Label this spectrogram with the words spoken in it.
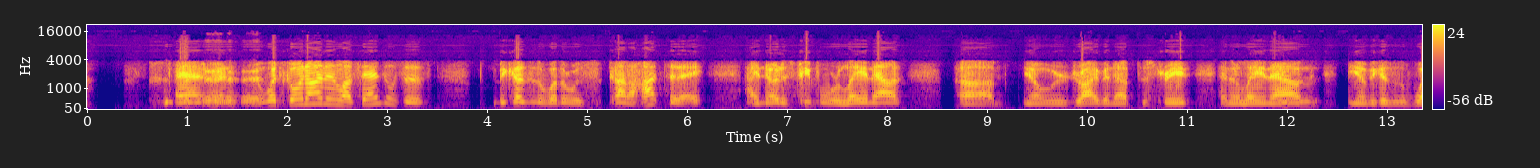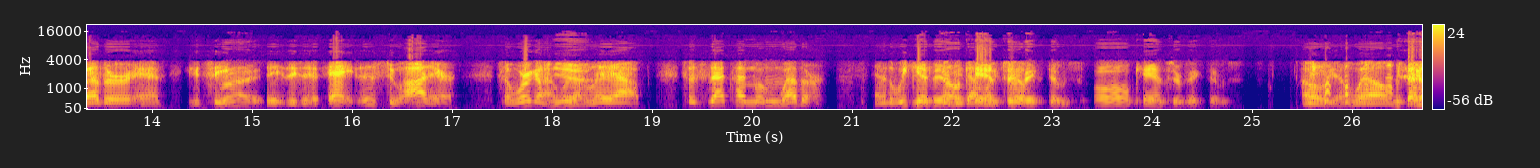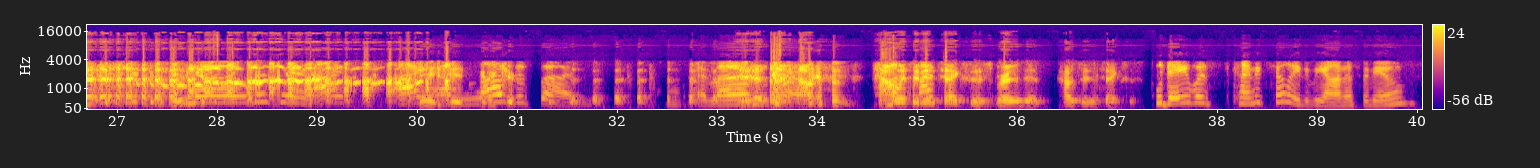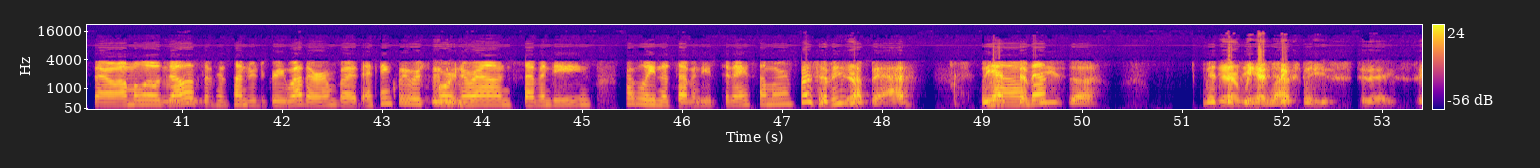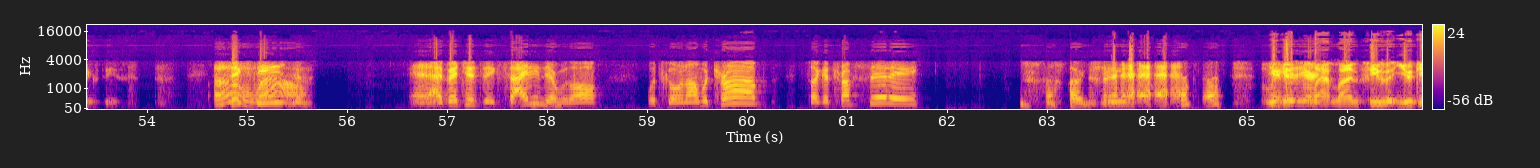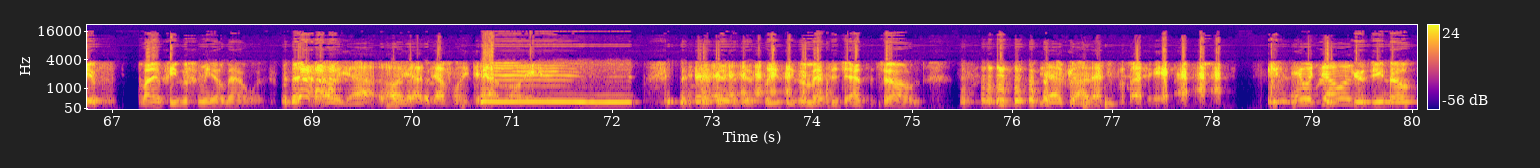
And, and what's going on in Los Angeles is because the weather was kind of hot today. I noticed people were laying out. Um, you know, we were driving up the street, and they're laying out. Mhm. You know, because of the weather, and you can see Right. they they say, "Hey, this is too hot here," so we're gonna we're gonna lay out. So it's that type Mhm. of weather, and the Yeah, weekend's they're gonna all be that way cancer victims. All cancer victims. Oh yeah, well. no, listen, I, I, I love the sun. I love the sun. How, how is it in Texas, Brendan? How's it in Texas? Today was kind of chilly, to be honest with you. So I'm a little jealous Mm. of his 100 degree weather, but I think we were sporting around 70, probably in the 70s today somewhere. Oh, 70's Yeah. not bad. We No, had 70s. Uh, we had Yeah, 70s we had 60s today. 60s. Oh, 60s, wow. and, and I bet you it's exciting there mm-hmm. with all what's going on with Trump. It's like a Trump city. oh, geez. You get could hear- flatline fever. You get flatline fever from me on that one. oh yeah, oh yeah, definitely, definitely. Please leave a message at the tone. Yeah, God, that's funny. hey, what tell? Because you know,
